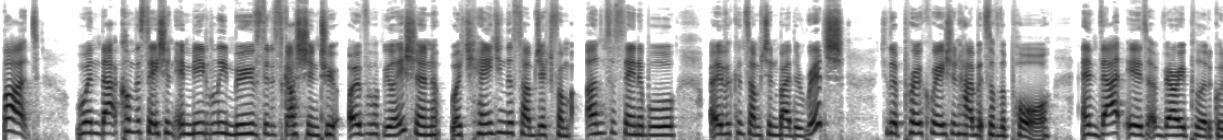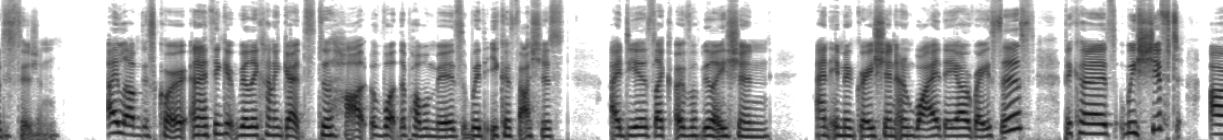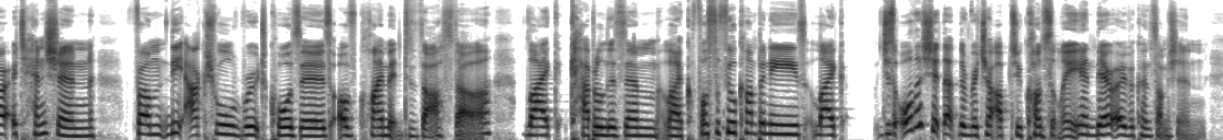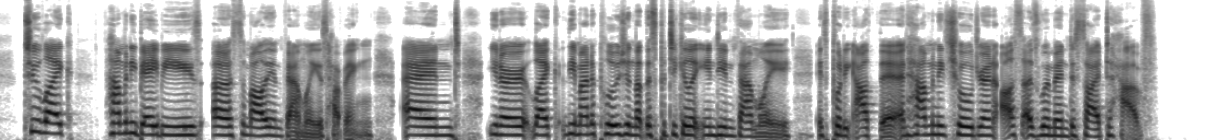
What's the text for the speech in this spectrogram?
But when that conversation immediately moves the discussion to overpopulation, we're changing the subject from unsustainable overconsumption by the rich to the procreation habits of the poor. And that is a very political decision. I love this quote, and I think it really kind of gets to the heart of what the problem is with eco fascist ideas like overpopulation and immigration and why they are racist because we shift our attention from the actual root causes of climate disaster, like capitalism, like fossil fuel companies, like just all the shit that the rich are up to constantly and their overconsumption, to like how many babies a Somalian family is having, and you know, like the amount of pollution that this particular Indian family is putting out there, and how many children us as women decide to have.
